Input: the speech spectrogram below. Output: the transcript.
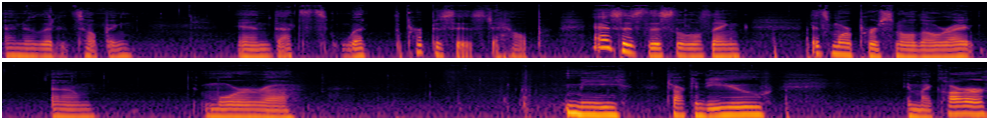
I know that it's helping. And that's what the purpose is to help. As is this little thing. It's more personal, though, right? Um, more uh, me talking to you in my car.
